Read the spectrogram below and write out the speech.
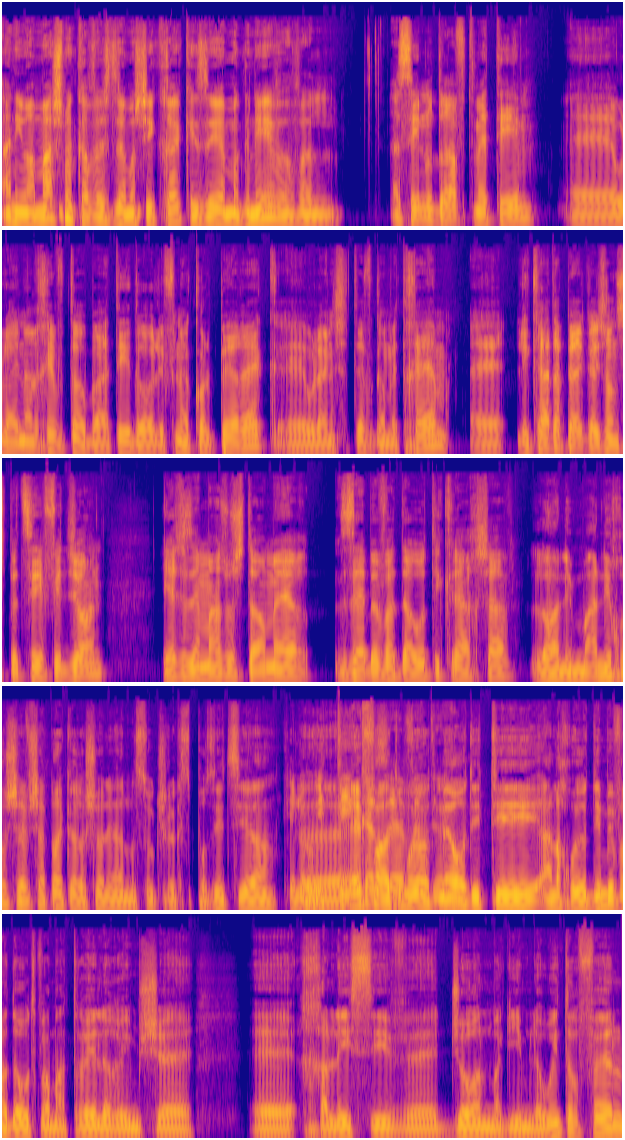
אני ממש מקווה שזה מה שיקרה כי זה יהיה מגניב אבל עשינו דראפט מתים. אה, אולי נרחיב אותו בעתיד או לפני כל פרק. אה, אולי נשתף גם אתכם. לקראת הפרק הראשון ספציפית ג'ון יש איזה משהו שאתה אומר זה בוודאות יקרה עכשיו לא, אני, אני חושב שהפרק הראשון יהיה לנו סוג של אקספוזיציה. כאילו איטי איפה כזה הדמויות? ו- מאוד איטי, אנחנו יודעים בוודאות כבר מהטריילרים שחליסי וג'ון מגיעים לווינטרפל,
